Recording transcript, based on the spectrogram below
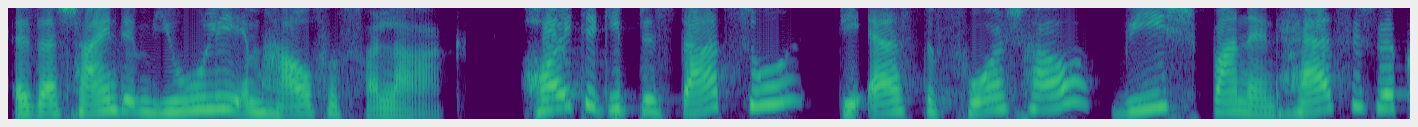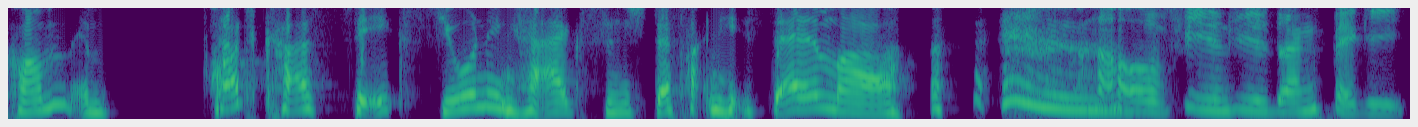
Es erscheint im Juli im Haufe Verlag. Heute gibt es dazu die erste Vorschau. Wie spannend. Herzlich willkommen im Podcast CX Tuning Hacks, Stefanie Selmer. Wow, vielen, vielen Dank, Peggy.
